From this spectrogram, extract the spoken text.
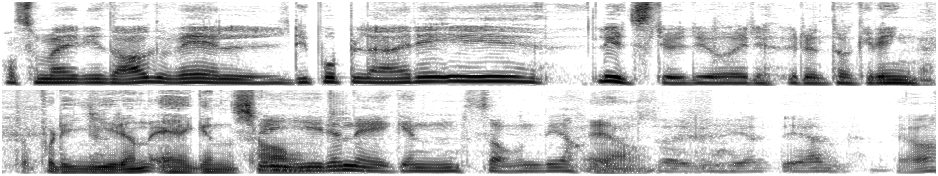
Og som er i dag veldig populære i lydstudioer rundt omkring. For det gir en egen sound. Det gir en egen sound, ja. ja.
